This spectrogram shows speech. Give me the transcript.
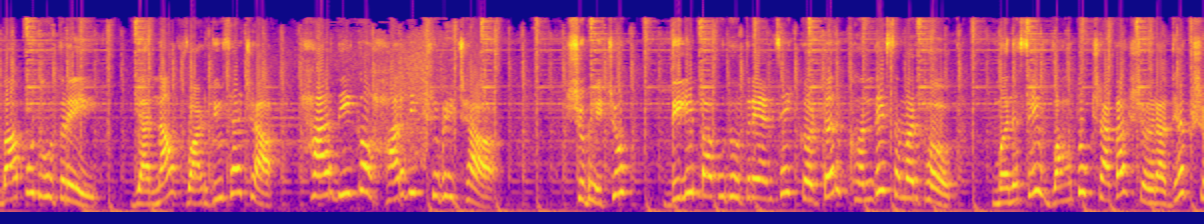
बापू धोत्रे यांना वाढदिवसाच्या हार्दिक हार्दिक शुभेच्छा. शुभेच्छुक दिलीप बापू धोत्रे यांचे कट्टर खंदे समर्थक. मनसे वाहतूक शाखा शहराध्यक्ष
